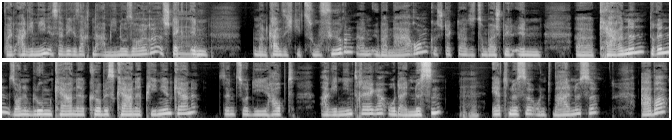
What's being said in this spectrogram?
weil Arginin ist ja wie gesagt eine Aminosäure. Es steckt mhm. in man kann sich die zuführen ähm, über Nahrung. Es steckt also zum Beispiel in äh, Kernen drin, Sonnenblumenkerne, Kürbiskerne, Pinienkerne sind so die Hauptargininträger oder in Nüssen, mhm. Erdnüsse und Walnüsse. Aber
